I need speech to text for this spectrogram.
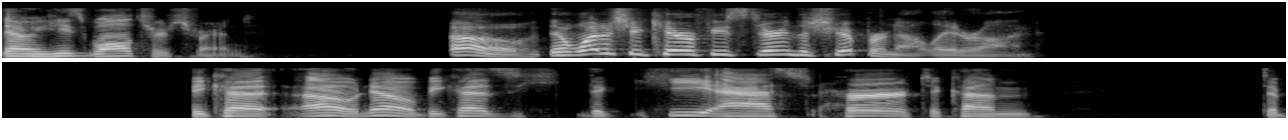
No, he's Walter's friend. Oh, then why does she care if he's steering the ship or not later on? Because oh no, because he, the he asked her to come to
